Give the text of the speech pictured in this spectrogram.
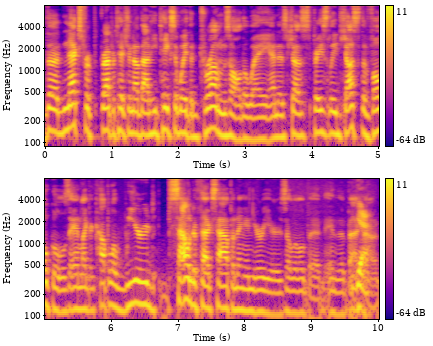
the next rep- repetition of that he takes away the drums all the way and it's just basically just the vocals and like a couple of weird sound effects happening in your ears a little bit in the background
